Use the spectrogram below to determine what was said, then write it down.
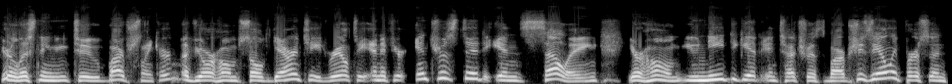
you're listening to Barb Schlinker of Your Home Sold Guaranteed Realty. And if you're interested in selling your home, you need to get in touch with Barb. She's the only person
